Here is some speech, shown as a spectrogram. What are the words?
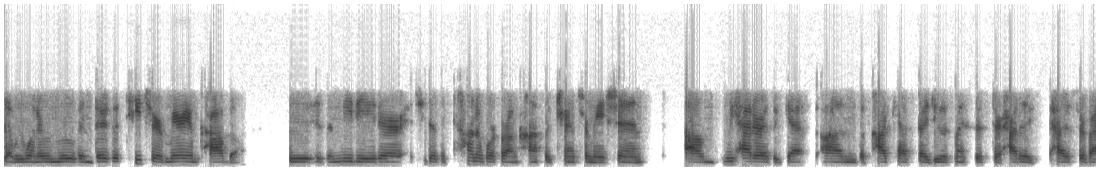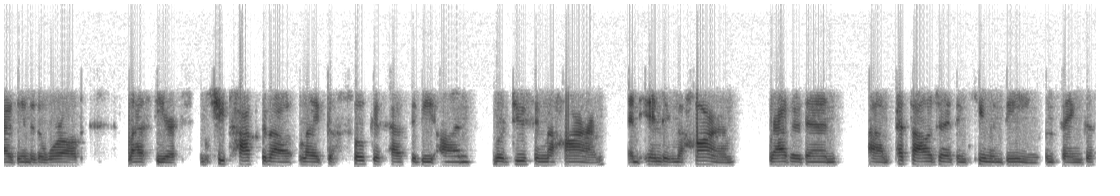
that we want to remove. And there's a teacher, Mariame Kaba, who is a mediator, and she does a ton of work around conflict transformation. Um, we had her as a guest on the podcast I do with my sister, How to How to Survive the End of the World, last year, and she talks about like the focus has to be on reducing the harm and ending the harm rather than um, pathologizing human beings and saying this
